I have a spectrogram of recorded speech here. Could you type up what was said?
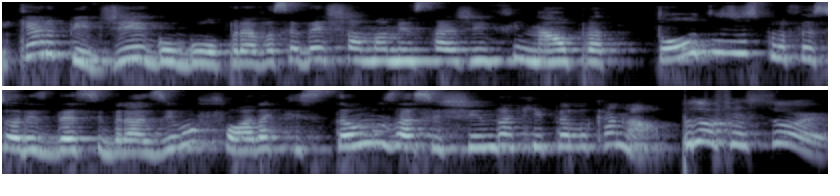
E quero pedir, Gugu, para você deixar uma mensagem final para todos os professores desse Brasil afora que estão nos assistindo aqui pelo canal. Professor,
